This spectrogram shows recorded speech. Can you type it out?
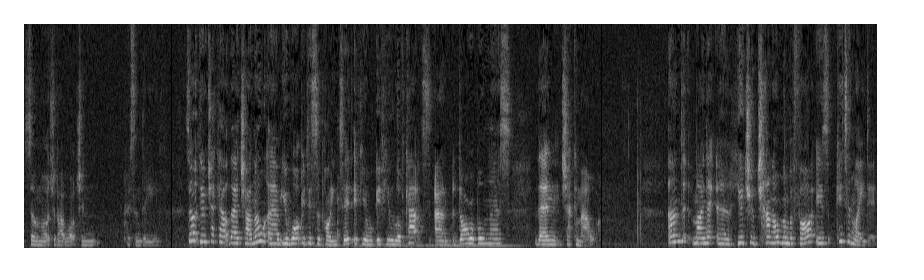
so much about watching Chris and Eve. So do check out their channel. Um, you won't be disappointed if you if you love cats and adorableness. Then check them out. And my uh, YouTube channel number four is Kitten Lady.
